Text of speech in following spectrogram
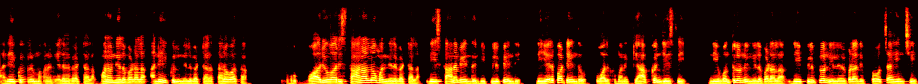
అనేకులు మనం నిలబెట్టాలా? మనం నిలబడాలా? అనేకులు నిలబెట్టాలా? తర్వాత వారి వారి స్థానాల్లో మనం నిలబెట్టాలా? నీ స్థానం ఏందో? నీ పిలిపేంది నీ ఏర్పాటు ఏందో వాళ్ళకు మనం జ్ఞాపకం చేసి నీ వంతులో నువ్వు నిలబడాలా? నీ పిలుపులో నువ్వు నిలబడాలని ప్రోత్సహించి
